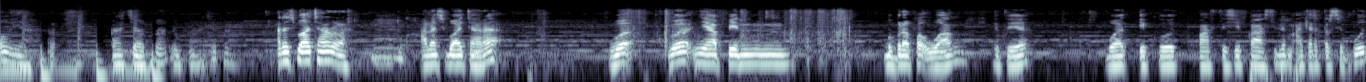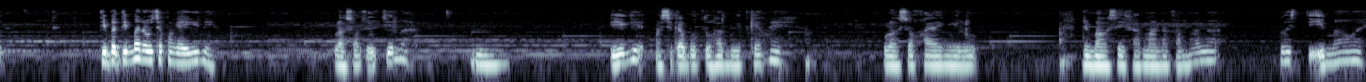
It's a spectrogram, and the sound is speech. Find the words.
oh ya raja apa lupa raja apa ada sebuah acara lah. Hmm. ada sebuah acara gua gua nyiapin beberapa uang gitu ya buat ikut partisipasi dalam acara tersebut. Tiba-tiba ada ucapan kayak gini ulah sok suci lah. Hmm. iya masih kebutuhan duit kene ulah sok kayak ngilu nyumbang sih ke mana ke mana? Geus di imah weh.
